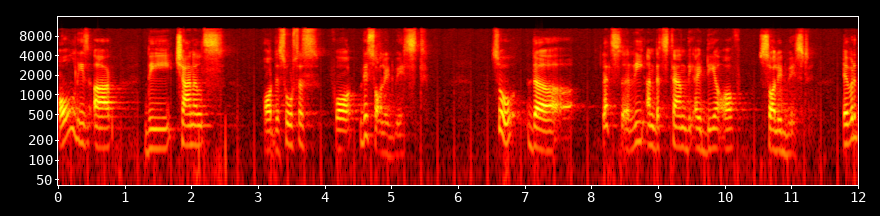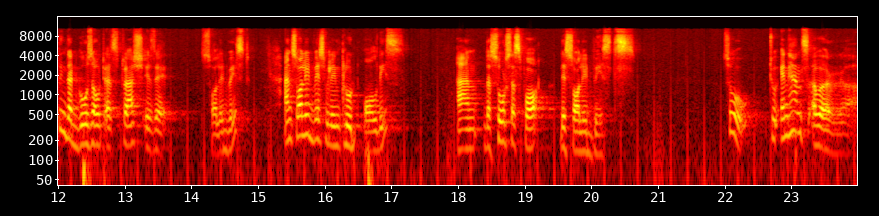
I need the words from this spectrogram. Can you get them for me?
All these are the channels or the sources for the solid waste. So, the let's uh, re-understand the idea of solid waste. Everything that goes out as trash is a solid waste, and solid waste will include all these and the sources for the solid wastes. So, to enhance our uh,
